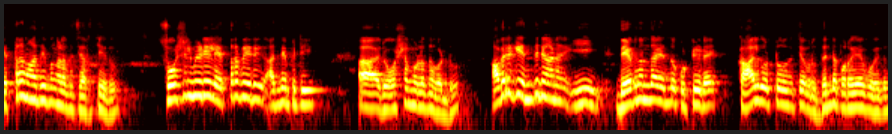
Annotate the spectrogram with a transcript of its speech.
എത്ര മാധ്യമങ്ങൾ അത് ചർച്ച ചെയ്തു? സോഷ്യൽ മീഡിയയിൽ എത്ര പേര് അതിനെപ്പറ്റി രോഷം കൊള്ളുന്ന കണ്ടു? അവരൊക്കെ എന്തിനാണ് ഈ ദേവനന്ദ എന്ന കുട്ടിയുടെ കാൽ തൊട്ട് വന്നിട്ട് വൃദ്ധന്റെ പുറകെ പോയത്?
